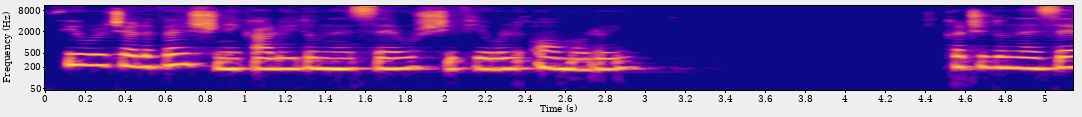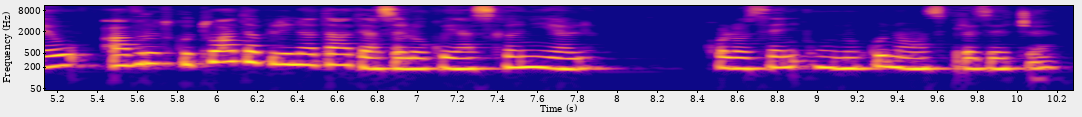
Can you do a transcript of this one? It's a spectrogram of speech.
Fiul cel veșnic al lui Dumnezeu și Fiul omului. Căci Dumnezeu a vrut cu toată plinătatea să locuiască în el. Coloseni 1 cu 19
